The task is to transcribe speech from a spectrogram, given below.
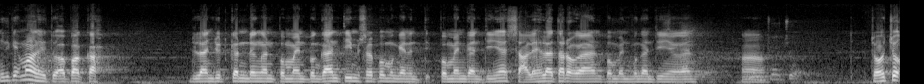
Jadi kayak mana itu apakah dilanjutkan dengan pemain pengganti misal pemain ganti, pemain gantinya Saleh lah taruh kan pemain penggantinya kan? Ah. Cocok. cocok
